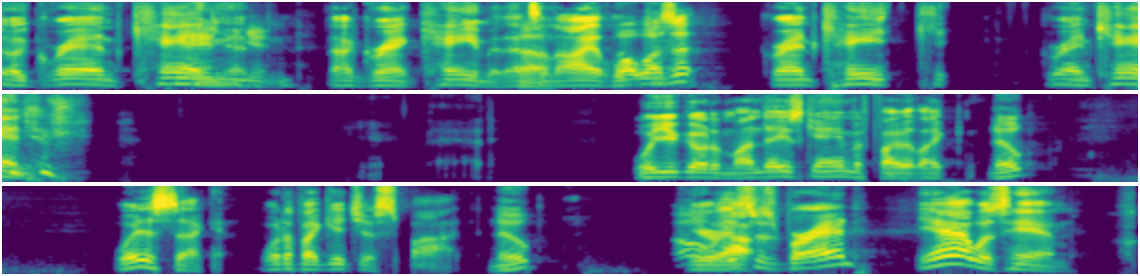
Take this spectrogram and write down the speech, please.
no, Grand Canyon, Canyon. not Grand Cayman. That's Oh. an island. What was it? Grand Can- Ca- Grand Canyon. You're bad. Will you go to Monday's game if I like? Nope. Wait a second. What if I get you a spot? Nope. Oh, You're this out. was Brad. Yeah, it was him.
